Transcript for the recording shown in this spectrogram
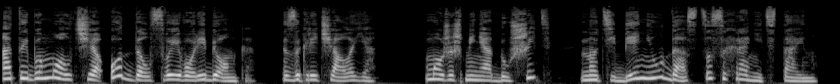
«А ты бы молча отдал своего ребенка!» — закричала я. «Можешь меня душить, но тебе не удастся сохранить тайну.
